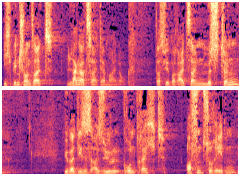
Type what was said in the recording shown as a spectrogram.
Ich bin schon seit langer Zeit der Meinung, dass wir bereit sein müssten, über dieses Asylgrundrecht offen zu reden,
